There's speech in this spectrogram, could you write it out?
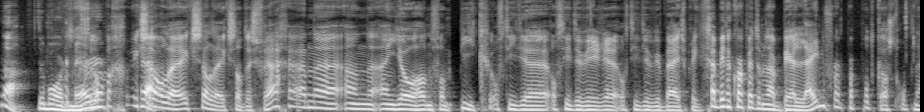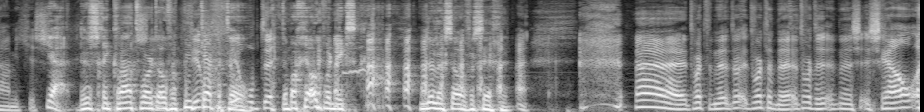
Nou, de more the merrier. Ik, zal, uh, ik, zal, ik zal dus vragen aan, uh, aan, aan Johan van Piek of die, de, of, die er weer, uh, of die er weer bij spreekt. Ik ga binnenkort met hem naar Berlijn voor een paar podcast-opnametjes. Ja, dus geen kwaad woord dus, over Peak Capital. Op de... Daar mag je ook weer niks lulligs over zeggen. het wordt een, het wordt een, het wordt een, een, schraal,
